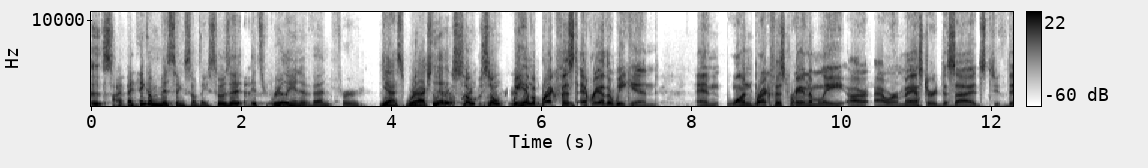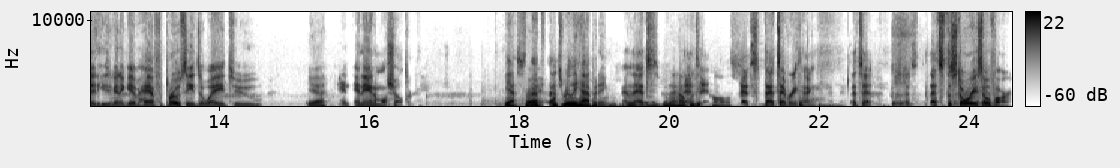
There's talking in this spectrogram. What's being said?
it's I, I think I'm missing something. So is it it's really an event for yes, we're actually having So so we have a breakfast every other weekend, and one breakfast randomly, our our master decides to, that he's going to give half the proceeds away to yeah. an, an animal shelter. yes, Right. that's that's really happening. And that's- going to help that's us get calls. That's that's everything. That's it. That's that's the story so far.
